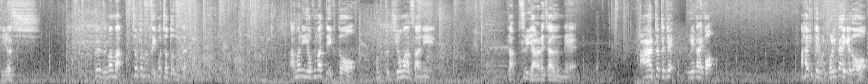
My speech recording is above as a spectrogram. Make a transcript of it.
よし。とりあえず、まあまあ、ちょっとずついこう、ちょっとずつ。あまり欲張っていくと、ほんとジオマンサーに、がっつりやられちゃうんで。あー、ちょっと待って、上から行こう。アイテム取りたいけど、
